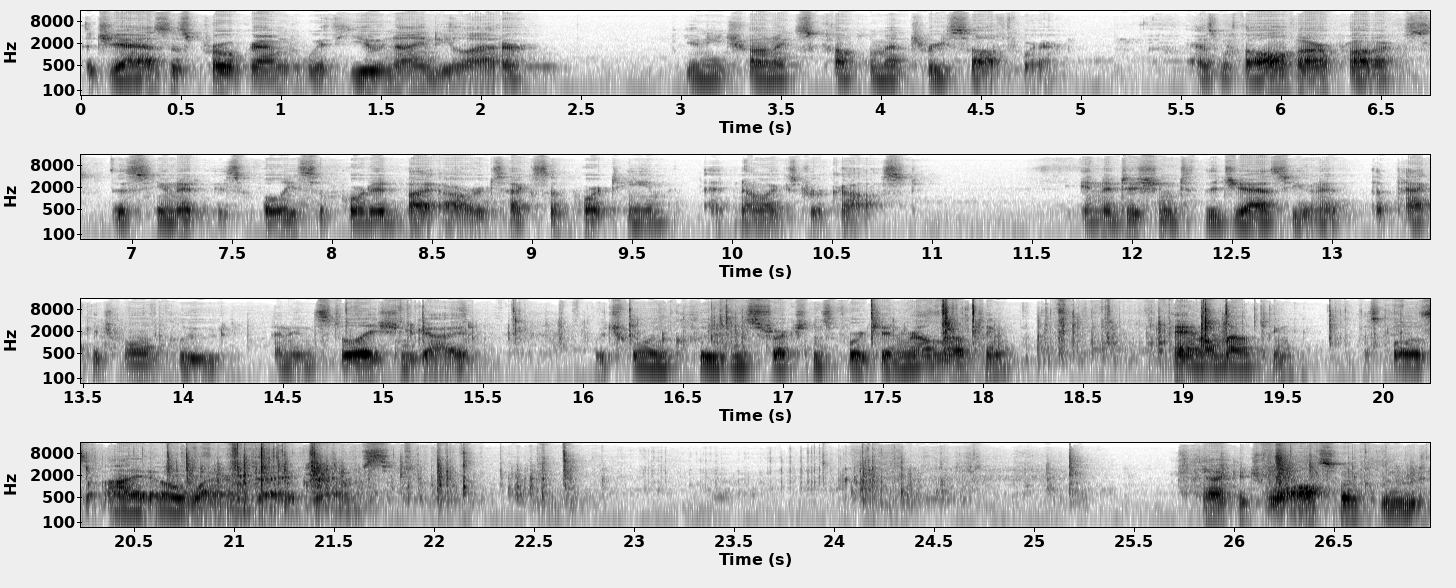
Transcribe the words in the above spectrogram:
The Jazz is programmed with U90 ladder, Unitronics complementary software. As with all of our products, this unit is fully supported by our tech support team at no extra cost. In addition to the Jazz unit, the package will include an installation guide, which will include instructions for DIN rail mounting, panel mounting, as well as I.O. wiring diagrams. The package will also include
